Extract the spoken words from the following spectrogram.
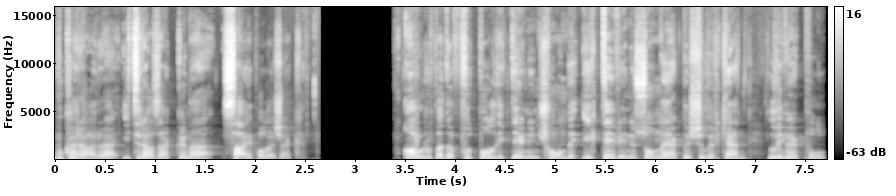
bu karara itiraz hakkına sahip olacak. Avrupa'da futbol liglerinin çoğunda ilk devrenin sonuna yaklaşılırken Liverpool,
